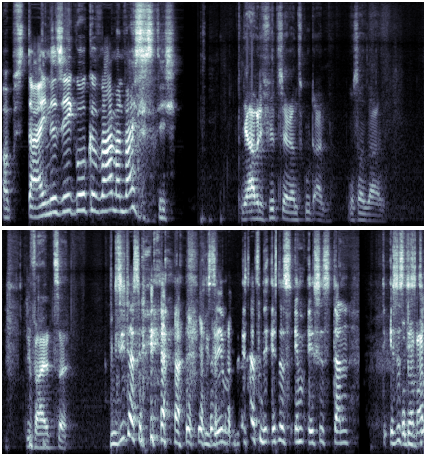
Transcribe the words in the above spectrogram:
ob es deine Seegurke war, man weiß es nicht. Ja, aber die fühlt sich ja ganz gut an, muss man sagen. Die Walze. Wie sieht das die See, ist, das, ist, es im, ist es dann, ist es Unter die Wasser,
